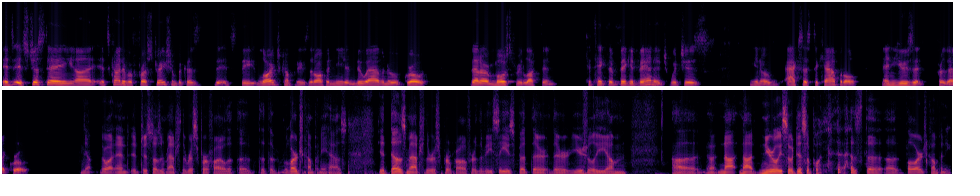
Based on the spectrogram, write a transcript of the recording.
It's it's just a uh, it's kind of a frustration because it's the large companies that often need a new avenue of growth that are most reluctant to take their big advantage, which is, you know, access to capital and use it for that growth. Yeah, well, and it just doesn't match the risk profile that the that the large company has. It does match the risk profile for the VCs, but they're they're usually um, uh, uh, not not nearly so disciplined as the uh, the large company.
